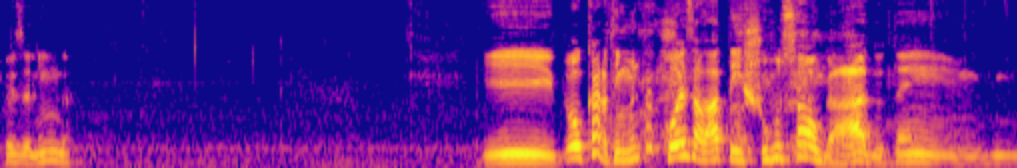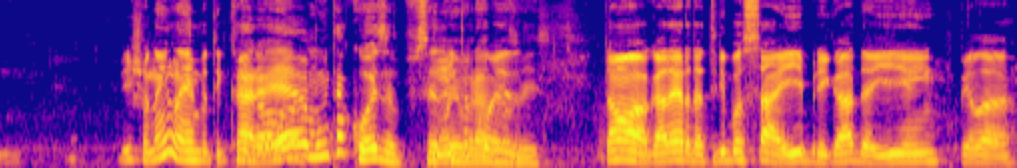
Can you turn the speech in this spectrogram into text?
coisa linda. E, ô, cara, tem muita coisa lá. Tem churro salgado, tem... Vixe, eu nem lembro, tem que Cara, pegar é muita coisa pra você Muita lembrar de coisa. uma vez. Então, ó, galera da Tribo Açaí, obrigado aí, hein, pela...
